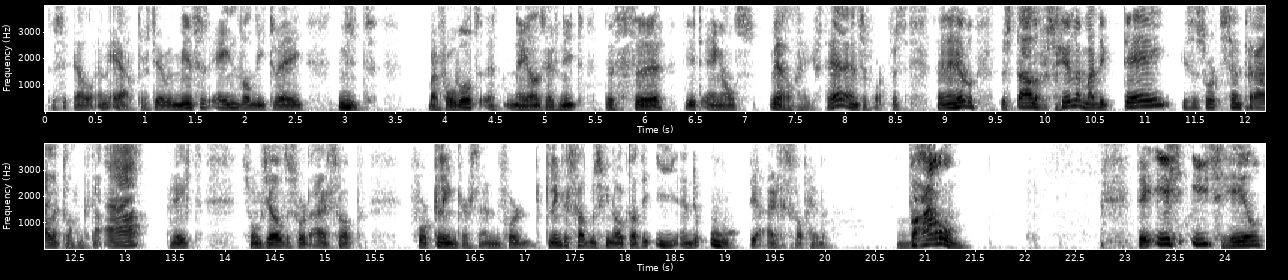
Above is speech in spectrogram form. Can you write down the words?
tussen L en R. Dus die hebben minstens één van die twee niet. Bijvoorbeeld, het Nederlands heeft niet de th die het Engels wel heeft, hè, enzovoort. Dus er zijn een heleboel dus talen verschillen, maar die T is een soort centrale klank. De A heeft zo'nzelfde soort eigenschap voor klinkers. En voor klinkers geldt misschien ook dat de I en de U die eigenschap hebben. Waarom? Er is iets heel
